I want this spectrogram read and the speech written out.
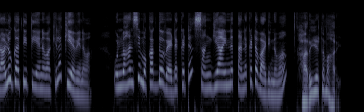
රළු ගති තියෙනවා කියලා කියවෙනවා. උන්වහන්සේ මොකක්ද වැඩකට සංඝයා ඉන්න තැනකට වඩිනවා. හරියටම හරි.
